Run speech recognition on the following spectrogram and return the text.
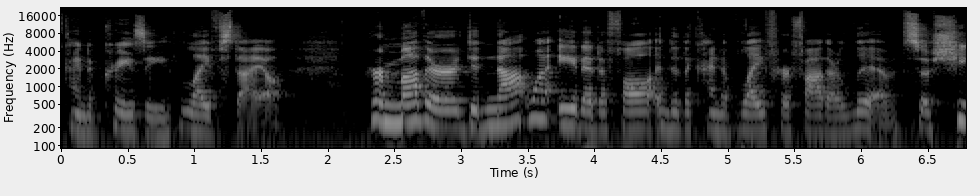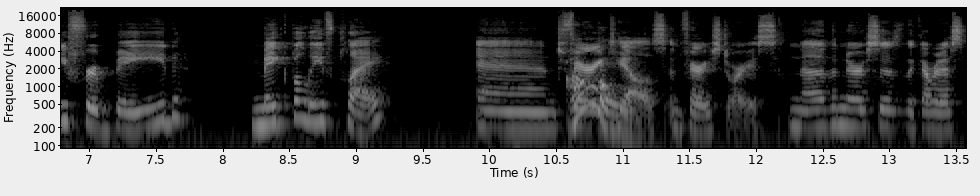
kind of crazy lifestyle. Her mother did not want Ada to fall into the kind of life her father lived, so she forbade make believe play and fairy Oh. tales and fairy stories. None of the nurses, the governess,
